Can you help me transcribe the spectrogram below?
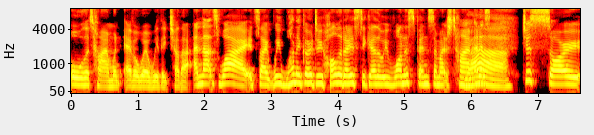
all the time whenever we're with each other. And that's why it's like we want to go do holidays together. We want to spend so much time. Yeah. And it's just so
